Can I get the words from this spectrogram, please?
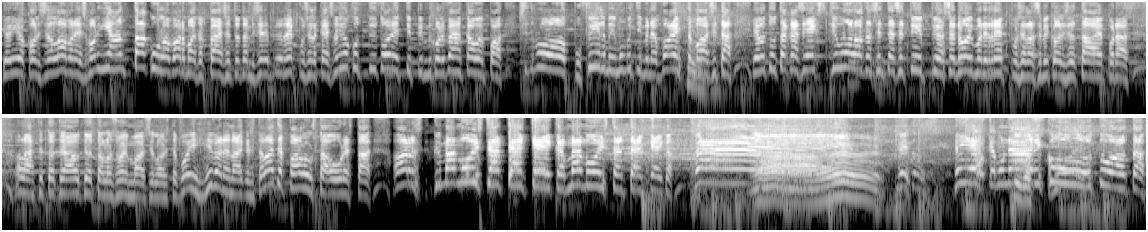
jo- joka oli siellä Lavon edessä. Mä olin ihan takulla varma, että mä pääsen tota, niin, reppuselkään. Se oli joku toinen tyyppi, mikä oli vähän kauempaa. Sitten mulla loppu filmi, mun piti mennä vaihtamaan sitä. Ja mä tuun takaisin, eikö jumalauta sen tässä tyyppi, jossa Noimanin reppuselassa, mikä oli siellä taipana. Lähti tota autiotalo soimaan silloin. Sitten voi hyvänen aika, sitten laita alusta uudestaan. Ars, kyllä mä muistan tän keikan, mä muistan tän keikan. Hei! hei. Ehkä mun ääni kuuluu tuolta!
